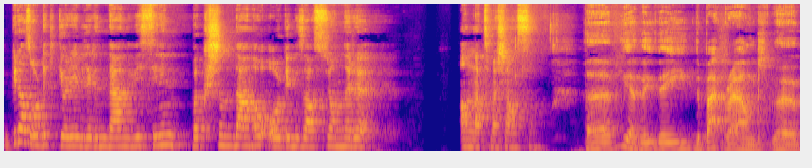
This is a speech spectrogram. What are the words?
Biraz oradaki görevlerinden ve senin bakışından o organizasyonları anlatma şansın. Uh, yeah, the, the, the background, uh,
